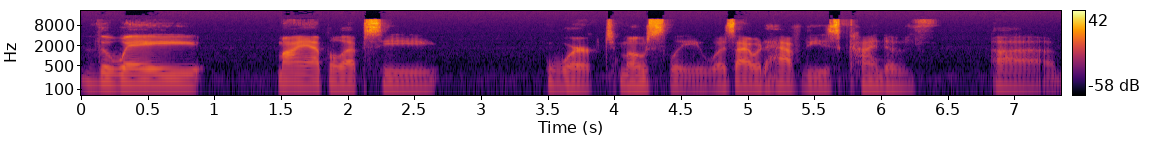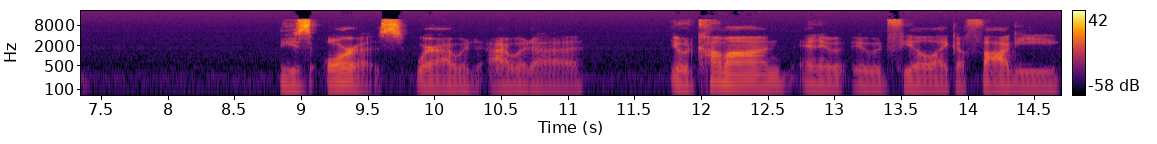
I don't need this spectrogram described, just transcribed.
the way my epilepsy worked mostly was I would have these kind of uh, these auras where I would I would uh, it would come on and it it would feel like a foggy,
